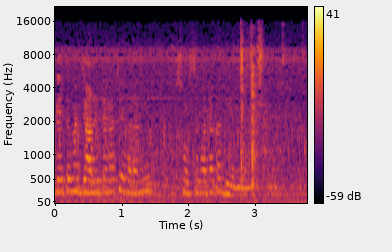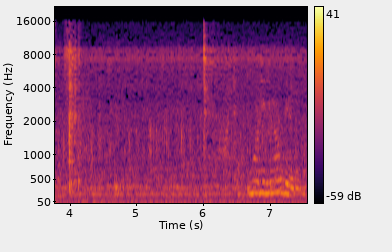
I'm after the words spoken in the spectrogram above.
তরকারি তোমার জাল উঠে গেছে এবার আমি সর্ষে বাটাটা দিয়ে দেবো। বড়িগুলোও দিয়ে দেবো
